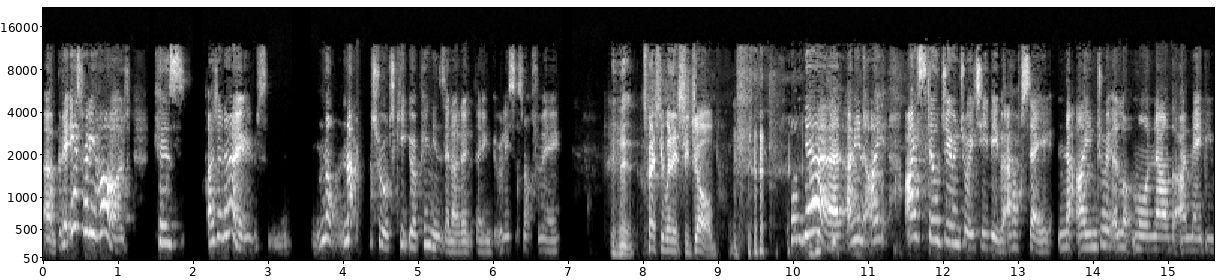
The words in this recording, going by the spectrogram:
Uh, but it is really hard because I don't know, it's not natural to keep your opinions in. I don't think, or at least it's not for me. Especially when it's your job. Well, yeah. I mean, I I still do enjoy TV, but I have to say, I enjoy it a lot more now that I'm maybe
